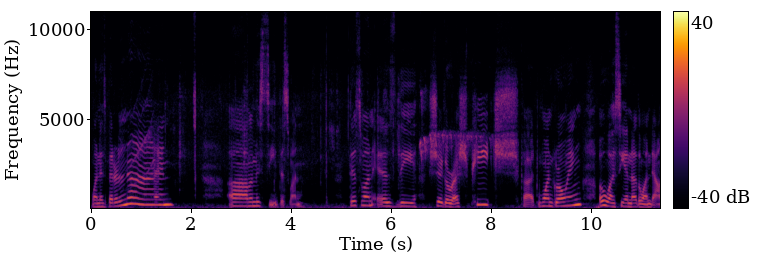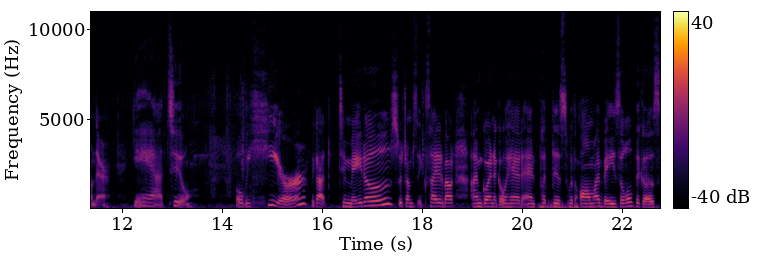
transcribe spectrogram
One is better than none. Um, let me see this one. This one is the Sugar Rush Peach. Got one growing. Oh, I see another one down there. Yeah, two over here we got tomatoes which I'm excited about I'm going to go ahead and put this with all my basil because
